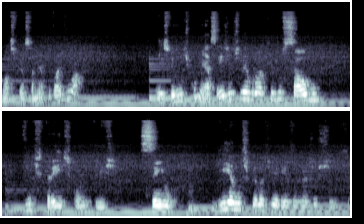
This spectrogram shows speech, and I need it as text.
Nosso pensamento vai voar. É isso que a gente começa. E a gente lembrou aqui do Salmo 23, quando diz: Senhor, guia-nos pelas veredas da justiça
